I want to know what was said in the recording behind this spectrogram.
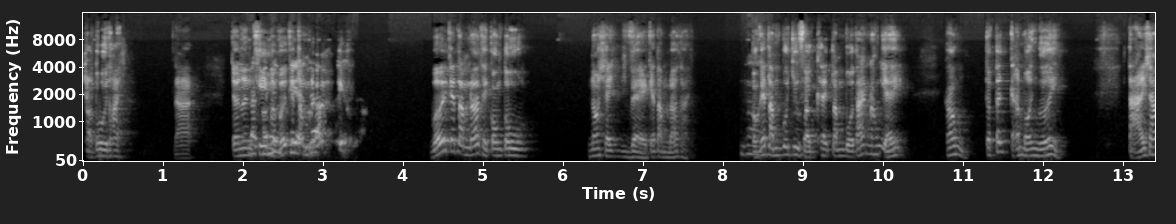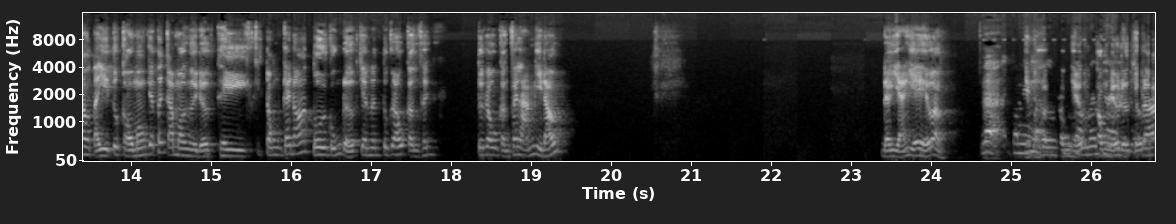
cho tôi thôi. Đó. cho nên là khi mà với cái tâm đó, đó thì, với cái tâm đó thì con tu nó sẽ về cái tâm đó thôi. Vâng. còn cái tâm của chư Phật hay tâm Bồ Tát nó không vậy? Không cho tất cả mọi người tại sao? Tại vì tôi cầu mong cho tất cả mọi người được thì trong cái đó tôi cũng được cho nên tôi đâu cần phải tôi đâu cần phải làm gì đâu. Đơn giản dễ hiểu không? Dạ, à, nhưng mà không, hiểu không hiểu được chỗ đó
